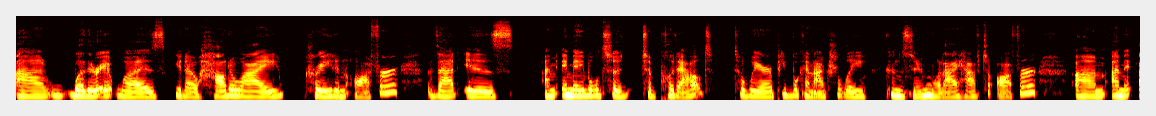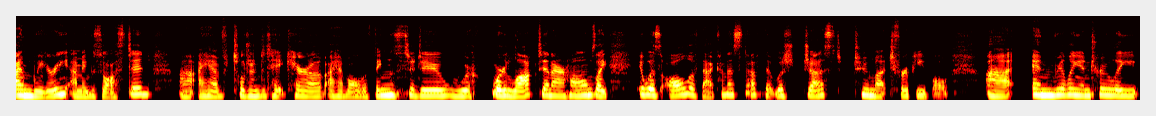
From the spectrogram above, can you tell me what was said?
uh, whether it was you know how do i create an offer that is I'm, I'm able to to put out to where people can actually consume what I have to offer. Um, I'm I'm weary. I'm exhausted. Uh, I have children to take care of. I have all the things to do. We're we're locked in our homes. Like it was all of that kind of stuff that was just too much for people. Uh, and really and truly,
